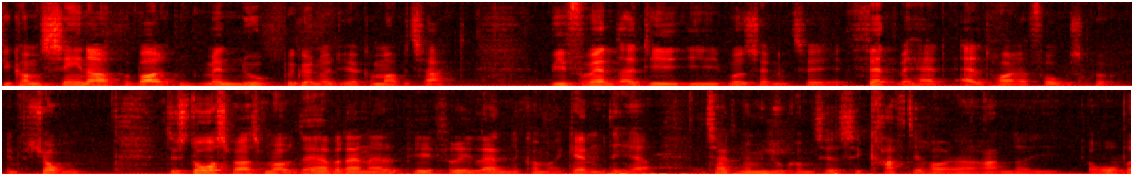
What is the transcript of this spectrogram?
De kommer senere på bolden, men nu begynder de at komme op i takt. Vi forventer, at de i modsætning til Fed vil have et alt højere fokus på inflationen. Det store spørgsmål det er, hvordan alle periferilandene kommer igennem det her, i takt med, at vi nu kommer til at se kraftigt højere renter i Europa.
